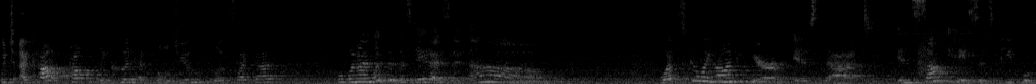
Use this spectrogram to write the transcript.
which I probably could have told you looks like that. But when I looked at this data, I said, oh, what's going on here is that in some cases, people's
